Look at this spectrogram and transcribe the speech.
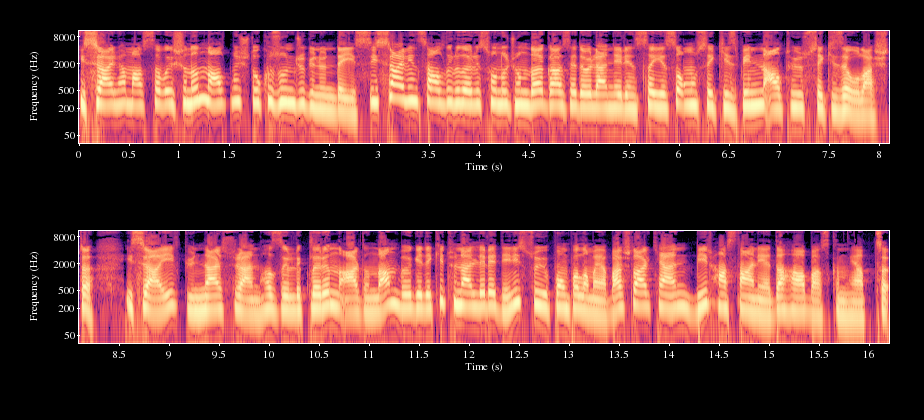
İsrail-Hamas savaşının 69. günündeyiz. İsrail'in saldırıları sonucunda Gazze'de ölenlerin sayısı 18.608'e ulaştı. İsrail günler süren hazırlıkların ardından bölgedeki tünellere deniz suyu pompalamaya başlarken bir hastaneye daha baskın yaptı.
